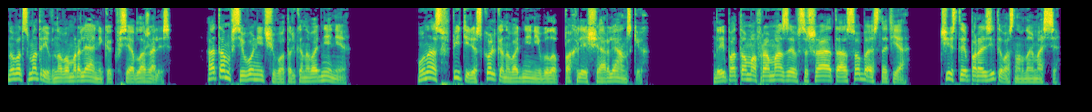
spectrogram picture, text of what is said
Ну вот смотри, в Новом Орлеане как все облажались. А там всего ничего, только наводнение. У нас в Питере сколько наводнений было похлеще орлеанских? Да и потом афромазы в США – это особая статья. Чистые паразиты в основной массе.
